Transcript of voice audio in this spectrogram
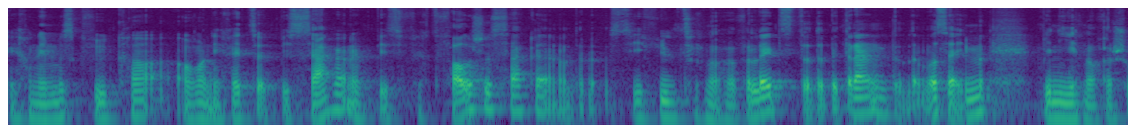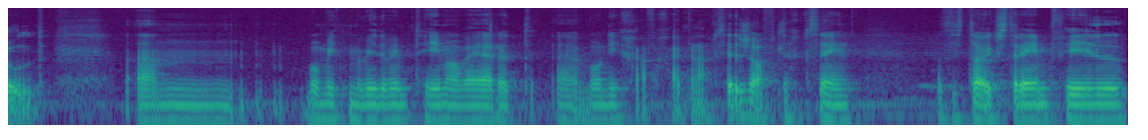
ich habe immer das Gefühl gehabt, auch wenn ich jetzt etwas sage, etwas vielleicht Falsches sage, oder sie fühlt sich nachher verletzt oder bedrängt oder was auch immer, bin ich nachher schuld. Ähm, womit wir wieder beim Thema wären, äh, wo ich einfach eben auch gesellschaftlich gesehen, dass es da extrem viel,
